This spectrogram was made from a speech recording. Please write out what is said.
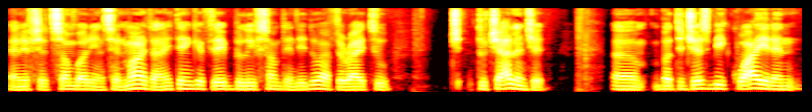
and if it's somebody in Saint Martin, I think if they believe something, they do have the right to ch- to challenge it. Um, but to just be quiet and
